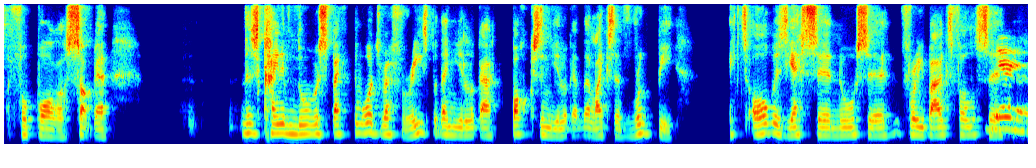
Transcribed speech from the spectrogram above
football or soccer. There's kind of no respect towards referees, but then you look at boxing, you look at the likes of rugby. It's always yes sir, no sir, three bags full sir, yeah.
